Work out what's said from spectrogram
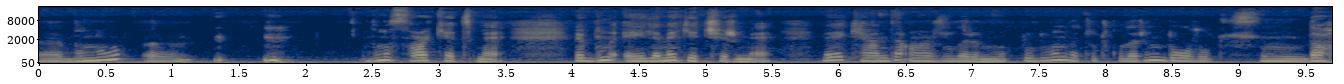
e, bunu e, bunu fark etme ve bunu eyleme geçirme ve kendi arzuların, mutluluğun ve tutkuların doğrultusunda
